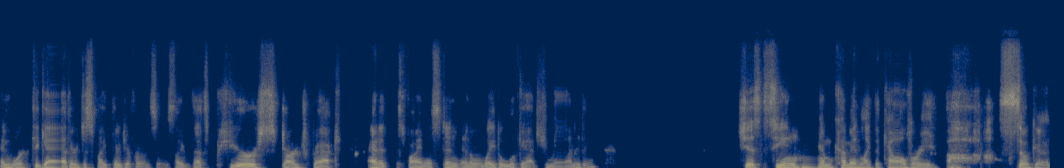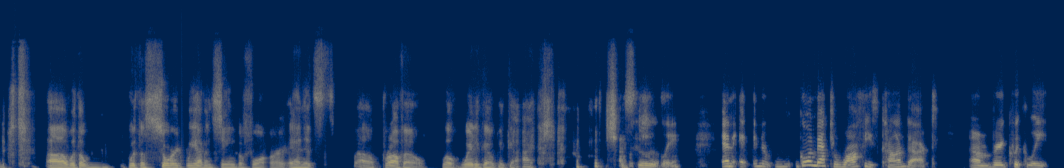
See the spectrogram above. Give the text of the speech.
and work together despite their differences. Like that's pure Star Trek at its finest and, and a way to look at humanity. Just seeing him come in like the cavalry, ah, oh, so good, uh, with a with a sword we haven't seen before, and it's oh, bravo. Well, way to go, big guy. Just, Absolutely and, and going back to Raffi's conduct um, very quickly,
